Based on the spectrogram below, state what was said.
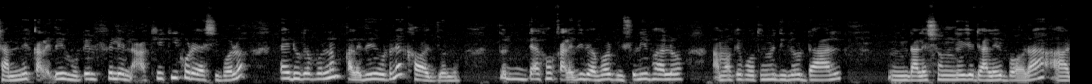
সামনে কালিদির হোটেল ফেলে না খেয়ে কী করে আসি বলো? তাই ঢুকে পড়লাম কালিদির হোটেলে খাওয়ার জন্য। তো দেখো কালিদির ব্যবহার ভীষণই ভালো। আমাকে প্রথমে দিল ডাল ডালের সঙ্গে যে ডালের বড়া আর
